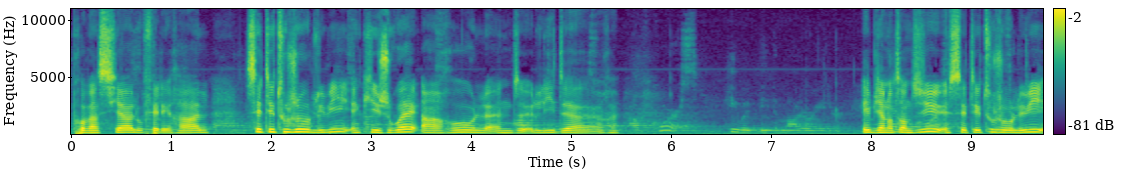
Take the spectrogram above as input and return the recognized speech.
provincial ou fédéral, c'était toujours lui qui jouait un rôle de leader. Et bien entendu, c'était toujours lui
